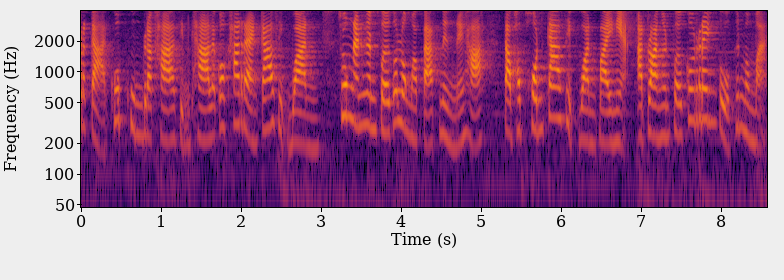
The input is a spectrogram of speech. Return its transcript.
ประกาศควบคุมราคาสินค้าแล้วก็ค่าแรง 90 วัน ช่วงนั้นเงินเฟ้อก็ลงมาแป๊บหนึ่งนะคะ แต่พอพ้น 90 วันไปเนี่ยอัตราเงินเฟ้อก็เร่งตัวขึ้นมาใหม่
